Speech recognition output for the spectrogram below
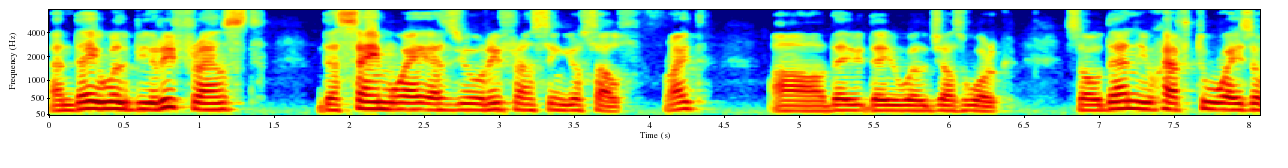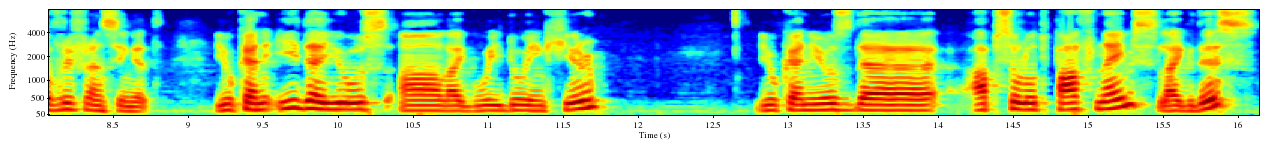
And they will be referenced the same way as you're referencing yourself, right? Uh, they, they will just work. So then you have two ways of referencing it. You can either use, uh, like we're doing here, you can use the absolute path names like this,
